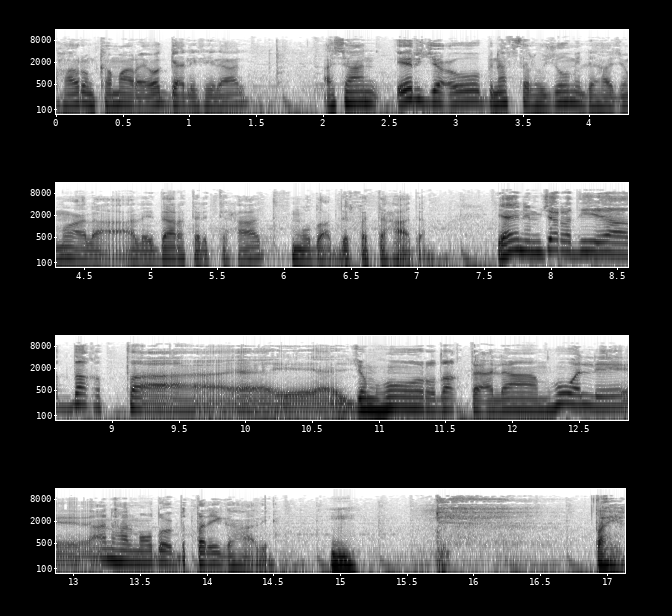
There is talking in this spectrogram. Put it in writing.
هارون كمارا يوقع للهلال. عشان يرجعوا بنفس الهجوم اللي هاجموه على على إدارة الاتحاد في موضوع عبد الفتاح آدم. يعني مجرد هي ضغط آه، جمهور وضغط إعلام هو اللي أنهى الموضوع بالطريقة هذه. طيب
